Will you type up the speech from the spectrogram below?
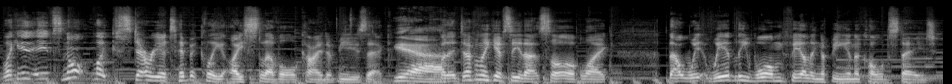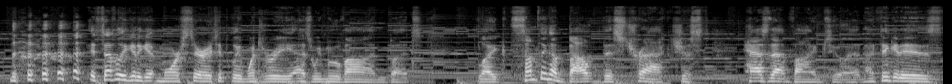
Like it, it's not like stereotypically ice level kind of music. Yeah. But it definitely gives you that sort of like that we- weirdly warm feeling of being in a cold stage. it's definitely going to get more stereotypically wintry as we move on, but like something about this track just has that vibe to it. And I think it is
